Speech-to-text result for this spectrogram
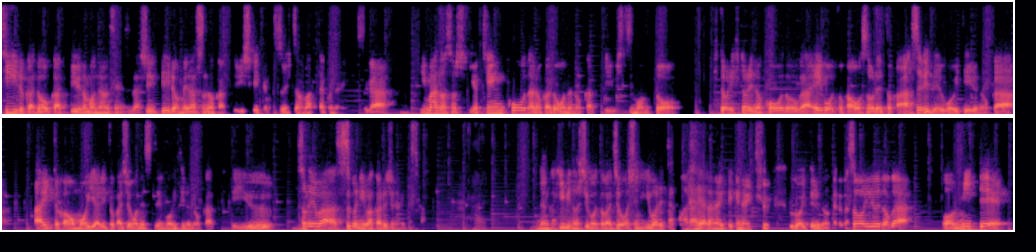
ティールかどうかっていうのもナンセンスだし、ティールを目指すのかっていう意思決定もする必要は全くないんですが、今の組織が健康なのかどうなのかっていう質問と、一人一人の行動がエゴとか恐れとか焦りで動いているのか、愛とか思いやりとか情熱で動いているのかっていう、それはすぐにわかるじゃないですか。なんか日々の仕事が上司に言われたからやらないといけないっていう動いてるのかとかそういうのがを見て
